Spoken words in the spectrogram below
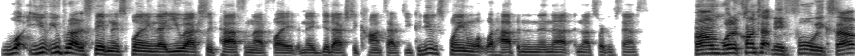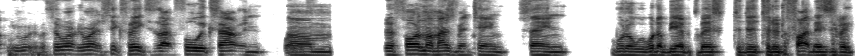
what you, you put out a statement explaining that you actually passed in that fight and they did actually contact you. Could you explain what, what happened in, in that in that circumstance? Um, well, they contacted me four weeks out. So we weren't, six weeks. It's like four weeks out, and um, they phoned my management team saying would I, would I be able to base, to do to do the fight basically.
